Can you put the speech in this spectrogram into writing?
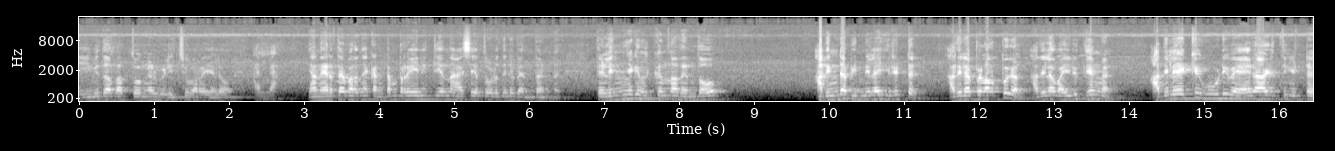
ജീവിത തത്വങ്ങൾ വിളിച്ചു പറയലോ അല്ല. ഞാൻ നേരത്തെ പറഞ്ഞ കണ്ടംപറേനിറ്റി എന്ന ആശയത്തോട് ഇതിന് ബന്ധമുണ്ട്. തെളിഞ്ഞു നിൽക്കുന്നതെന്തോ അതിന്റെ പിന്നിലെ ഇരുട്ട് അതിലെ പിളർപ്പുകൾ അതിലെ വൈരുദ്ധ്യങ്ങൾ അതിലേക്ക് കൂടി വേരാഴ്ത്തിയിട്ട്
